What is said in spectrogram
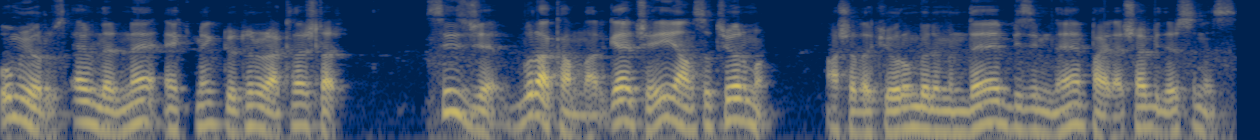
Umuyoruz evlerine ekmek götürür arkadaşlar. Sizce bu rakamlar gerçeği yansıtıyor mu? Aşağıdaki yorum bölümünde bizimle paylaşabilirsiniz.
